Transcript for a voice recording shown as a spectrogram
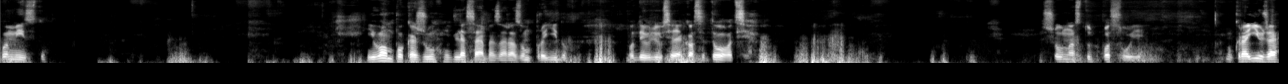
по місту. І вам покажу і для себе заразом проїду. Подивлюся, яка ситуація. Що у нас тут сої? Ну, краї вже,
